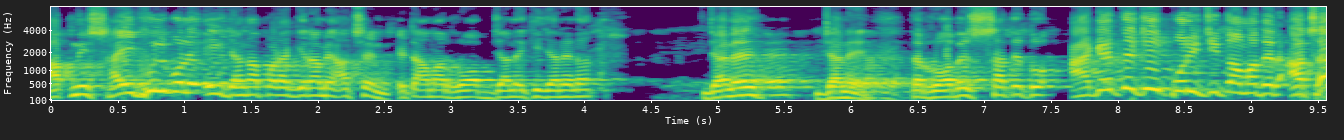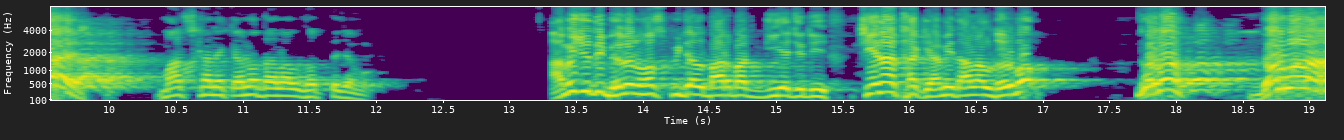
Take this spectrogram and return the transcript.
আপনি সাইফুল বলে এই ডাঙ্গাপাড়া গ্রামে আছেন, এটা আমার রব জানে কি জানে না? জানে? জানে। তার রবের সাথে তো আগে থেকেই পরিচিত আমাদের আছে। মাঝখানে কেন দালাল ধরতে যাব? আমি যদি ভেলোর হসপিটাল বারবার গিয়ে যদি চেনা থাকে, আমি দালাল ধরবো? ধরবো? ধরবো না!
